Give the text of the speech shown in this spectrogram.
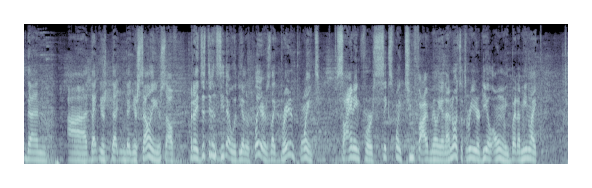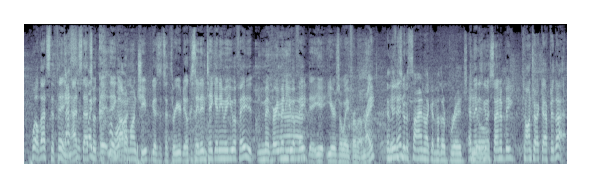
than. Uh, that you're that, that you're selling yourself, but I just didn't see that with the other players. Like Brayden Point signing for six point two five million. I know it's a three year deal only, but I mean like Well, that's the thing. That's That's that's, like, what they, they got him on cheap because it's a three-year deal because they didn't take any UFA, very many Yeah. UFA day, years away from him, right? And If then he's going to sign like another bridge. and then he's going to sign a big contract after that.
